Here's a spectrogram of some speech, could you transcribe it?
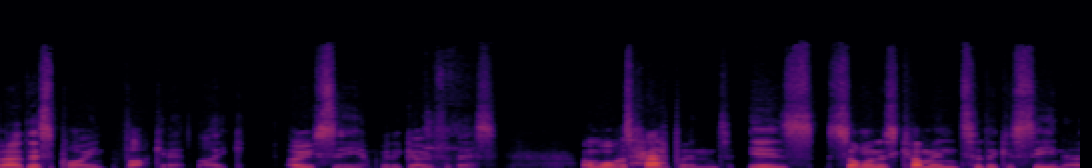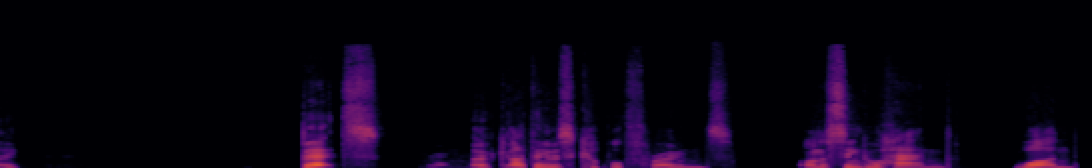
But at this point, fuck it. Like OC, I'm going to go for this. And what has happened is someone has come into the casino, bet, a, I think it was a couple thrones on a single hand, won,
